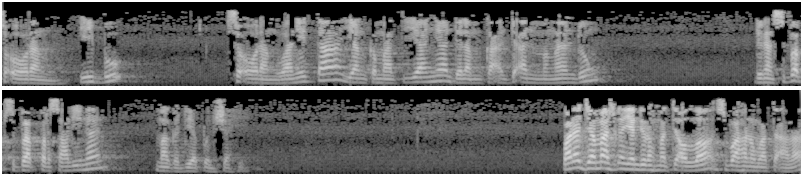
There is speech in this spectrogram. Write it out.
seorang ibu, seorang wanita yang kematiannya dalam keadaan mengandung dengan sebab-sebab persalinan, maka dia pun syahid. Para jamaah yang dirahmati Allah Subhanahu wa taala,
